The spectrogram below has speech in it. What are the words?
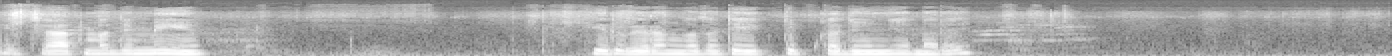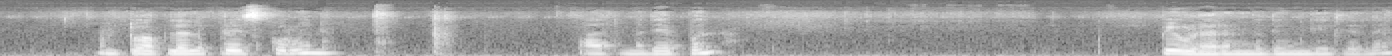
याच्या आतमध्ये मी हिरव्या रंगासाठी एक टिपका देऊन घेणार आहे. तो आपल्याला प्रेस करून आतमध्ये आपण पिवळा रंग देऊन घेतलेला आहे.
